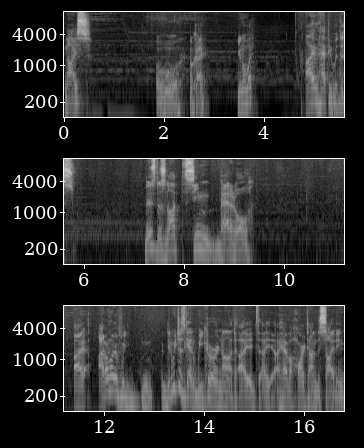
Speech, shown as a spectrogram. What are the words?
Nice. Oh, okay. You know what? I am happy with this. This does not seem bad at all. I I don't know if we did we just get weaker or not. I it, I I have a hard time deciding.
